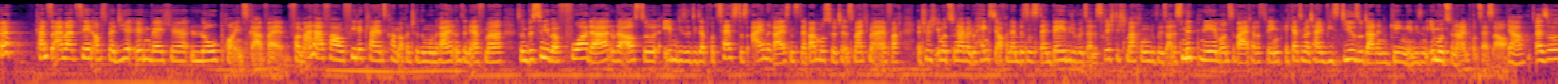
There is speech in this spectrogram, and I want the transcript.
Kannst du einmal erzählen, ob es bei dir irgendwelche Low Points gab? Weil von meiner Erfahrung, viele Clients kommen auch in To the Moon rein und sind erstmal so ein bisschen überfordert oder auch so eben diese, dieser Prozess des Einreißens der Bambushütte ist manchmal einfach natürlich emotional, weil du hängst ja auch in deinem Business dein Baby, du willst alles richtig machen, du willst alles mitnehmen und so weiter. Deswegen vielleicht kannst du mal teilen, wie es dir so darin ging, in diesem emotionalen Prozess auch. Ja, also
